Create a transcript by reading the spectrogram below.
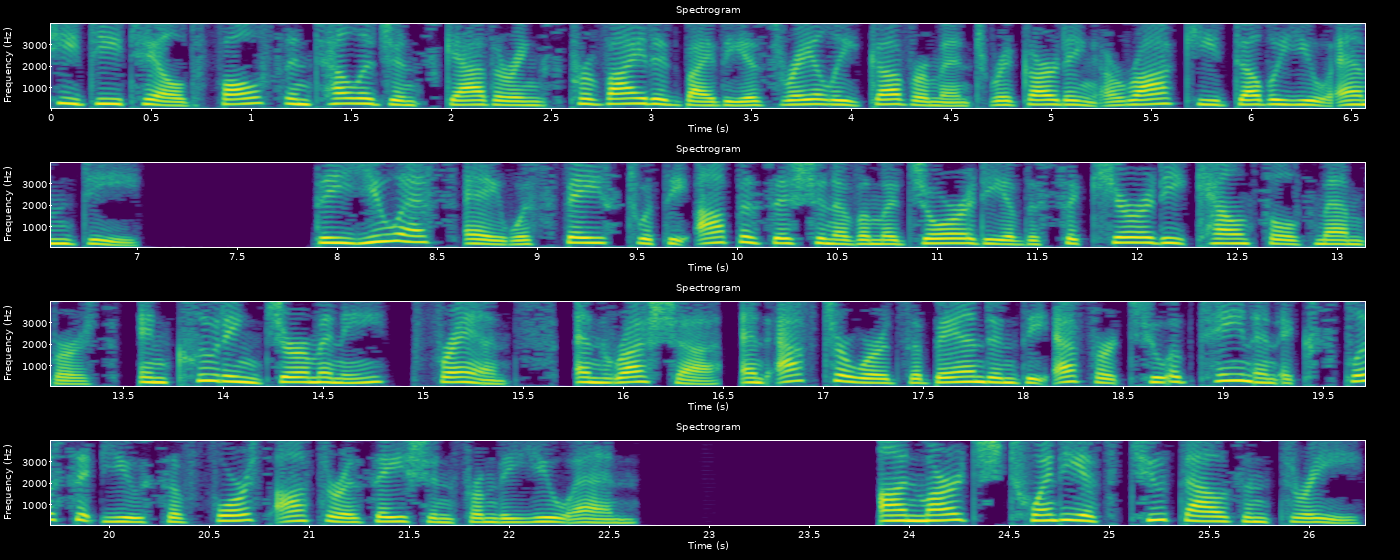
he detailed false intelligence gatherings provided by the Israeli government regarding Iraqi WMD, the USA was faced with the opposition of a majority of the Security Council's members, including Germany, France, and Russia, and afterwards abandoned the effort to obtain an explicit use of force authorization from the UN. On March 20, 2003,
